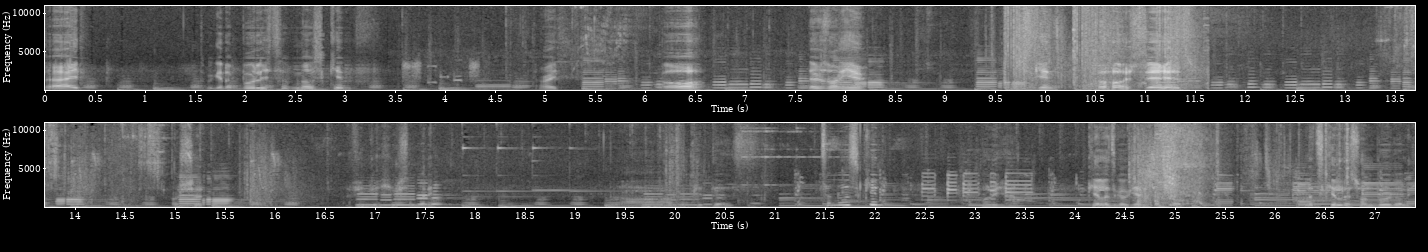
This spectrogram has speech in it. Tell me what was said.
Right. We're gonna bully some no skin. Alright. Oh! There's one here. Skin. Oh shit! Oh shit. I think I hear somebody. Oh, look at this. It's a no skin. Holy hell. Okay, let's go get it. Let's kill this one brutally.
